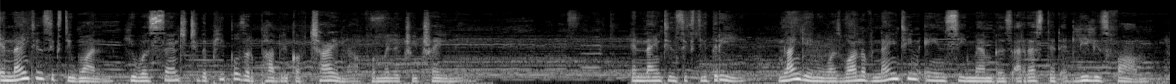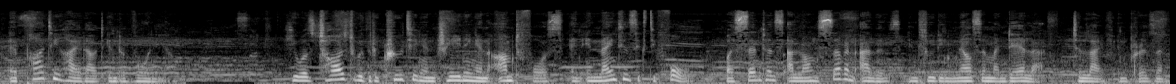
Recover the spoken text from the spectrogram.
In 1961, he was sent to the People's Republic of China for military training. In 1963, Mlangeni was one of 19 ANC members arrested at Lily's farm, a party hideout in Rivonia. He was charged with recruiting and training an armed force and in 1964 was sentenced along seven others, including Nelson Mandela, to life in prison.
